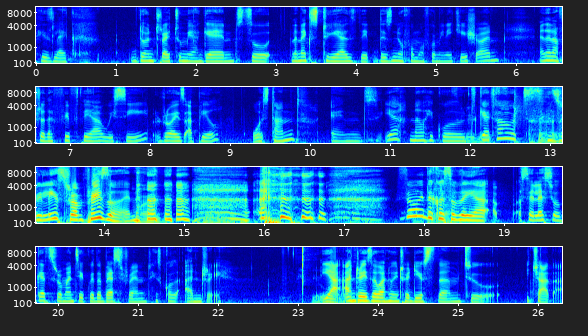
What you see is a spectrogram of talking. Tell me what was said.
He's like, "Don't write to me again." So the next two years, they, there's no form of communication, and then after the fifth year, we see Roy's appeal was turned, and yeah, now he could get out. He's released from prison. So in the course of the year, Celestial gets romantic with a best friend. He's called Andre. Yeah, Andre is the one who introduced them to each other,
